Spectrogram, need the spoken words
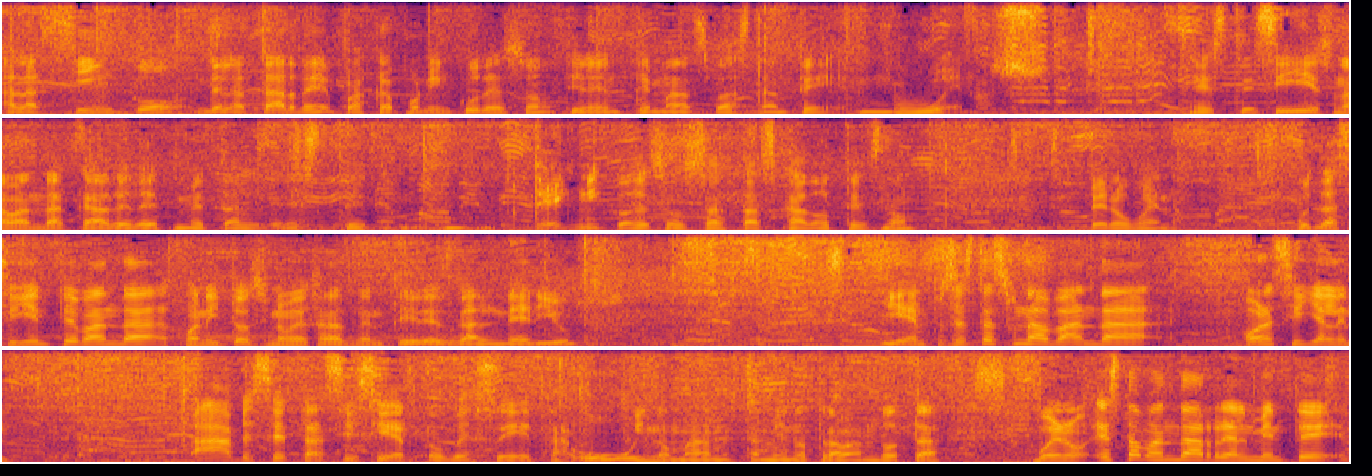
a las 5 de la tarde, por acá por Incudeso. Tienen temas bastante buenos. Este sí es una banda acá de death metal este técnico de esos atascadotes, ¿no? Pero bueno. Pues la siguiente banda, Juanito, si no me dejarás mentir, es Galnerius. Bien, pues esta es una banda. Ahora sí ya le. Ah, BZ, sí cierto, BZ. Uy, no mames, también otra bandota. Bueno, esta banda realmente,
